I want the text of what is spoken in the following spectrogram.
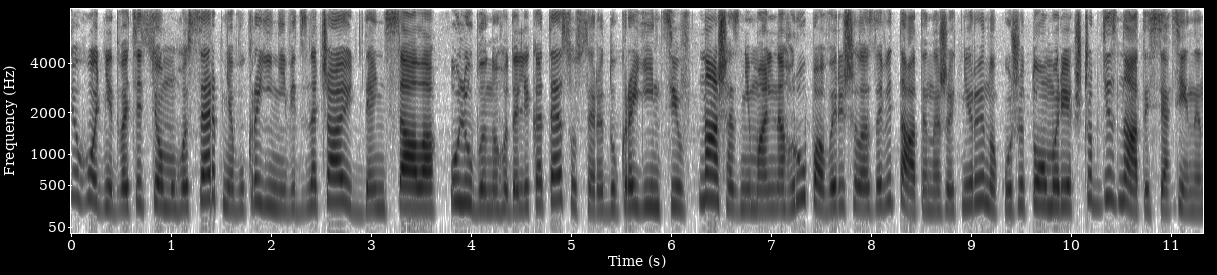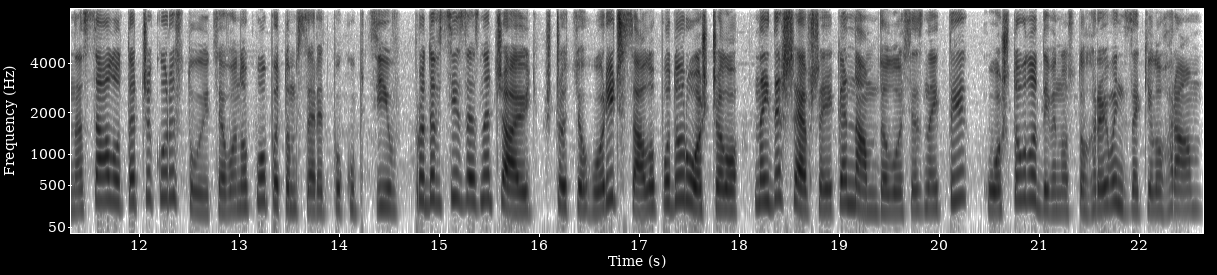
Сьогодні, 27 серпня, в Україні відзначають День сала, улюбленого делікатесу серед українців. Наша знімальна група вирішила завітати на житній ринок у Житомирі, щоб дізнатися ціни на сало та чи користується воно попитом серед покупців. Продавці зазначають, що цьогоріч сало подорожчало. Найдешевше, яке нам вдалося знайти, коштувало 90 гривень за кілограм.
